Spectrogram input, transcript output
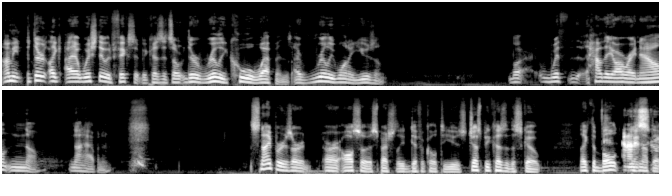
I mean, but they're like I wish they would fix it because it's a they're really cool weapons. I really want to use them. But with how they are right now, no. Not happening. Snipers are are also especially difficult to use just because of the scope. Like the bolt And I is not assume,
